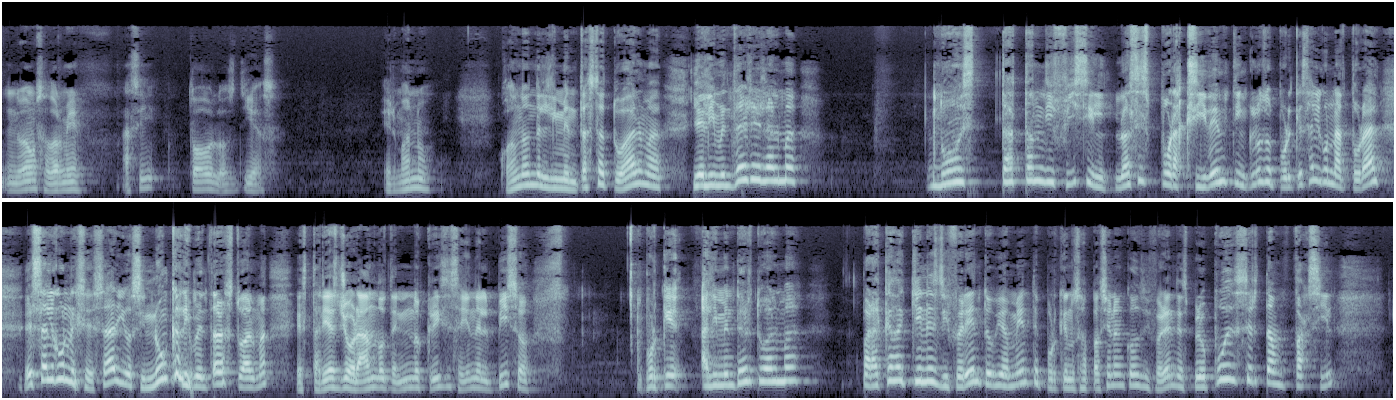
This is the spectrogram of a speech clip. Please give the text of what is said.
Y nos vamos a dormir. Así todos los días. Hermano, ¿cuándo alimentaste a tu alma? Y alimentar el alma no está tan difícil. Lo haces por accidente incluso, porque es algo natural, es algo necesario. Si nunca alimentaras tu alma, estarías llorando, teniendo crisis ahí en el piso. Porque alimentar tu alma para cada quien es diferente, obviamente, porque nos apasionan cosas diferentes, pero puede ser tan fácil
